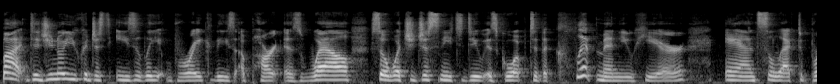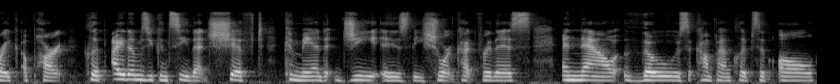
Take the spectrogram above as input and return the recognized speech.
But did you know you could just easily break these apart as well? So what you just need to do is go up to the clip menu here and select break apart clip items. You can see that shift command G is the shortcut for this. And now those compound clips have all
